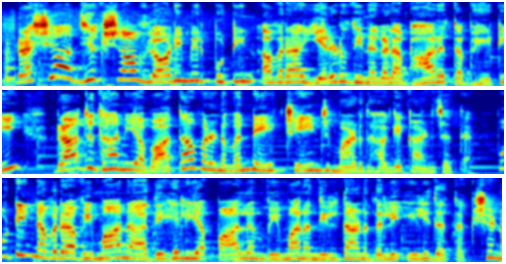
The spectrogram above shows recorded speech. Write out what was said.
ರಷ್ಯಾ ಅಧ್ಯಕ್ಷ ವ್ಲಾಡಿಮಿರ್ ಪುಟಿನ್ ಅವರ ಎರಡು ದಿನಗಳ ಭಾರತ ಭೇಟಿ ರಾಜಧಾನಿಯ ವಾತಾವರಣವನ್ನೇ ಚೇಂಜ್ ಮಾಡಿದ ಹಾಗೆ ಕಾಣಿಸುತ್ತೆ. ಪುಟಿನ್ ಅವರ ವಿಮಾನ ದೆಹಲಿಯ ಪಾಲಂ ವಿಮಾನ ನಿಲ್ದಾಣದಲ್ಲಿ ಇಳಿದ ತಕ್ಷಣ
